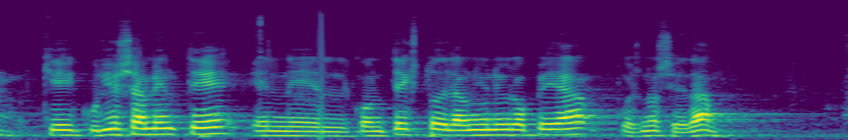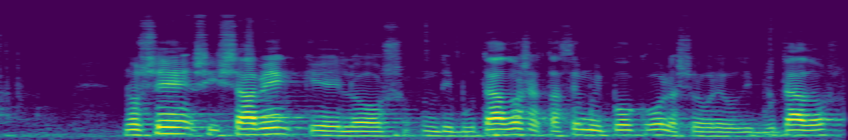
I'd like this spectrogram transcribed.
que curiosamente en el contexto de la Unión Europea pues no se da. No sé si sabe que los diputados, hasta hace muy poco, los eurodiputados,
